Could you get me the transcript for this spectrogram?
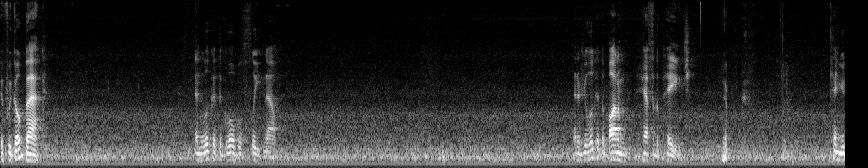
If we go back and look at the global fleet now, and if you look at the bottom half of the page, Yep. can you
